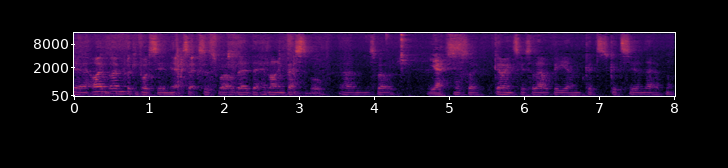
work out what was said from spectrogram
Yeah, I'm, I'm looking forward to seeing the XX as well. They're, they're headlining festival um, as well, Yes. Also going to, so that would be um, good. Good to see them there. I've not,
